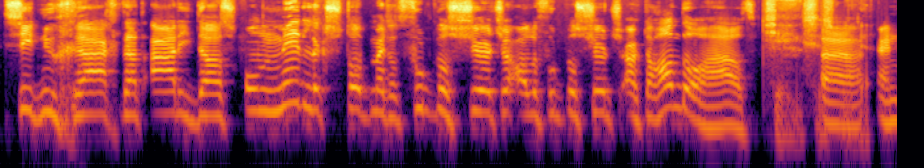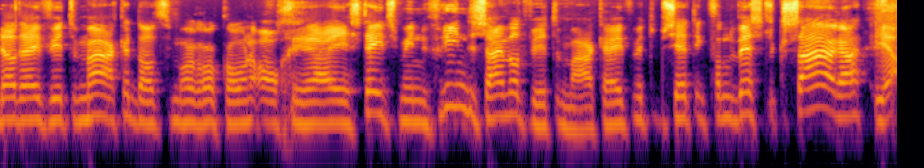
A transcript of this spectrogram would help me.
ziet nu graag dat Adidas onmiddellijk stopt met dat voetbalshirtje, alle voetbalshirts uit de handel haalt. Jezus. Uh, mina. en dat heeft weer te maken dat Marokko en Algerije steeds minder vrienden zijn. Wat weer te maken heeft met de bezetting van de westelijke Sahara. Ja.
